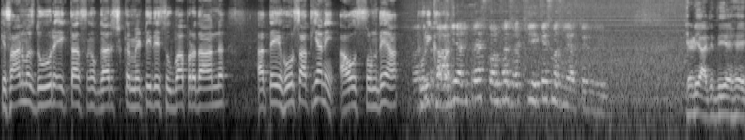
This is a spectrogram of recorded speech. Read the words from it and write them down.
ਕਿਸਾਨ ਮਜ਼ਦੂਰ ਏਕਤਾ ਸੰਘਰਸ਼ ਕਮੇਟੀ ਦੇ ਸੂਬਾ ਪ੍ਰਧਾਨ ਅਤੇ ਹੋਰ ਸਾਥੀਆਂ ਨੇ। ਆਓ ਸੁਣਦੇ ਹਾਂ ਪੂਰੀ ਖਬਰ। ਜੀ ਅੱਜ ਪ੍ਰੈਸ ਕਾਨਫਰੰਸ ਰੱਖੀ ਹੈ। ਕਿਸ ਮਸਲੇ ਵਾਸਤੇ ਤੁਸੀਂ? ਜਿਹੜੀ ਅੱਜ ਦੀ ਇਹ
